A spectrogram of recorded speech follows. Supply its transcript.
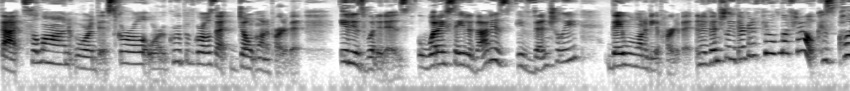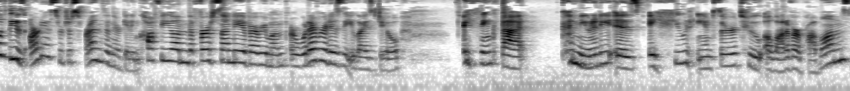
that salon or this girl or a group of girls that don't want a part of it. It is what it is. What I say to that is eventually they will want to be a part of it. And eventually they're going to feel left out because all of these artists are just friends and they're getting coffee on the first Sunday of every month or whatever it is that you guys do. I think that community is a huge answer to a lot of our problems.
